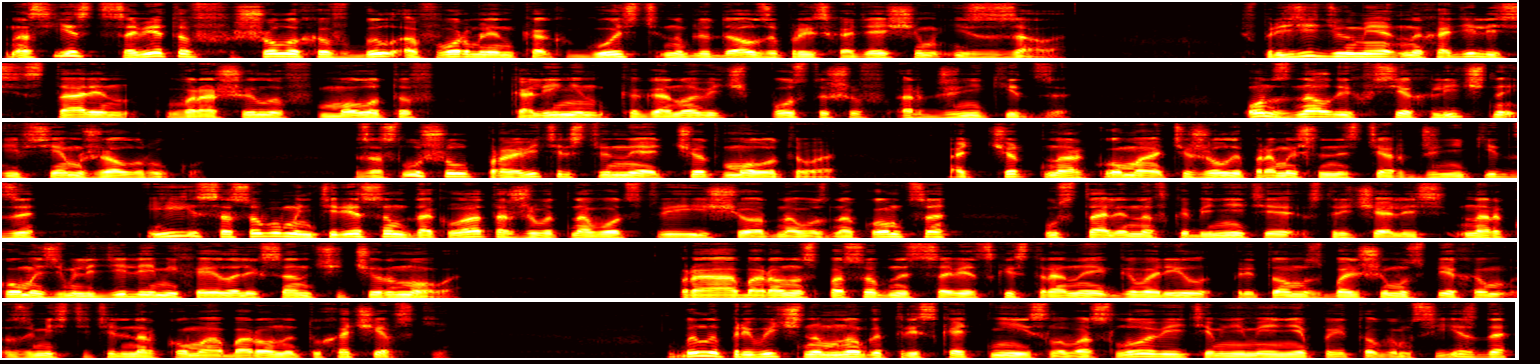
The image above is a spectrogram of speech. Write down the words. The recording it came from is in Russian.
На съезд Советов Шолохов был оформлен как гость, наблюдал за происходящим из зала. В президиуме находились Сталин, Ворошилов, Молотов, Калинин, Каганович, Постышев, Орджоникидзе. Он знал их всех лично и всем жал руку. Заслушал правительственный отчет Молотова, отчет наркома тяжелой промышленности Орджоникидзе и с особым интересом доклад о животноводстве еще одного знакомца. У Сталина в кабинете встречались наркома земледелия Михаила Александровича Чернова. Про обороноспособность советской страны говорил, притом с большим успехом, заместитель наркома обороны Тухачевский. Было привычно много трескотни и словословий, тем не менее по итогам съезда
